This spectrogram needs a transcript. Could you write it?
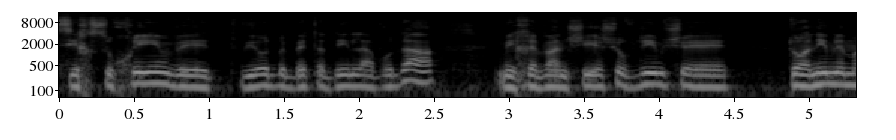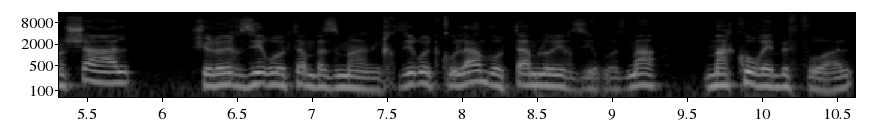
סכסוכים ותביעות בבית הדין לעבודה, מכיוון שיש עובדים שטוענים למשל שלא החזירו אותם בזמן, החזירו את כולם ואותם לא החזירו. אז מה, מה קורה בפועל?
